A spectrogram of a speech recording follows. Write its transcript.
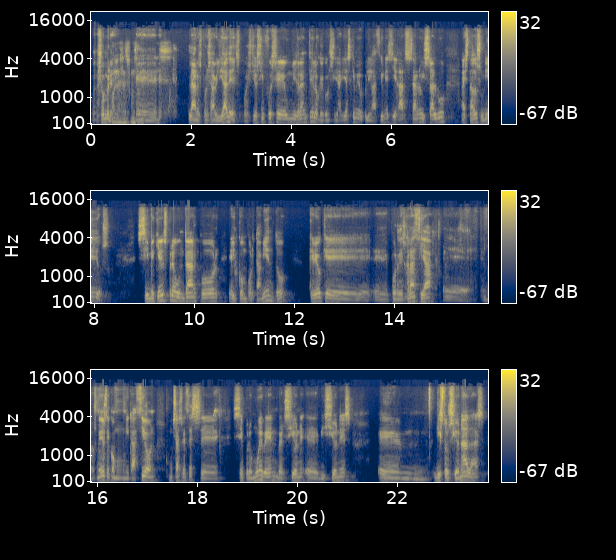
Pues hombre, las responsabilidades? Eh, las responsabilidades, pues yo si fuese un migrante lo que consideraría es que mi obligación es llegar sano y salvo a Estados Unidos. Si me quieres preguntar por el comportamiento, creo que, eh, por desgracia, eh, en los medios de comunicación muchas veces se se promueven versiones, eh, visiones em, distorsionadas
